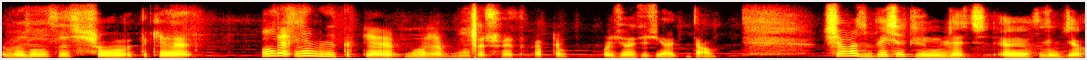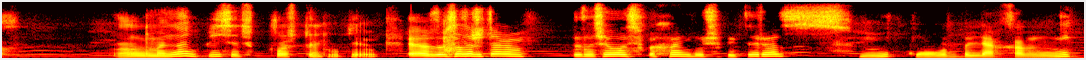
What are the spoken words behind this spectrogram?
Ви знаєте, що таке. Ну, не, таке може бути, що я така прям я дам. Що вас бісять люблять, е, в людях? Мене бісять просто люди. Е, за все життя Залишилось в коханні більше п'яти раз. Ніколи, бляха, ніколи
